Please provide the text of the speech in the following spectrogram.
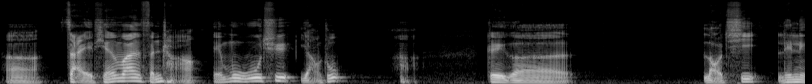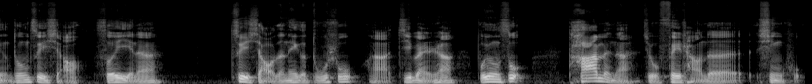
啊。载田湾坟场那木屋区养猪啊，这个老七林岭东最小，所以呢，最小的那个读书啊，基本上不用做。他们呢就非常的辛苦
